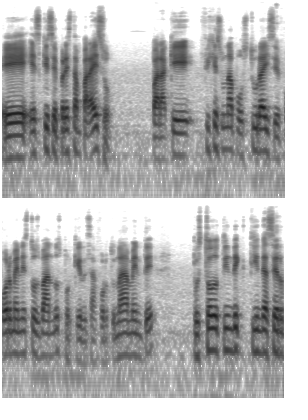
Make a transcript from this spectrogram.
eh, es que se prestan para eso. Para que fijes una postura y se formen estos bandos porque desafortunadamente pues todo tiende, tiende a ser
